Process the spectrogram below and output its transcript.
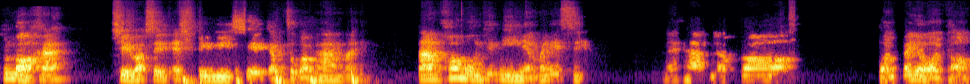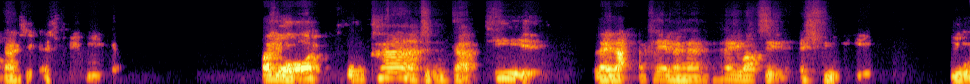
คุณหมอคะฉีดวัคซีน HPV เสี่ยงกับสุขภาพไหม ตามข้อมูลที่มีเนี่ยไม่ได้เสี่ยงนะครับ แล้วก็ ผลประโยชน์ของการฉีด HPV ประโยชน์คุ้มค่าถึงกับที่หลาย ๆ ประเทศนะฮะให้วัคซีน HPV อยู่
